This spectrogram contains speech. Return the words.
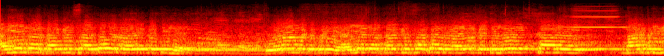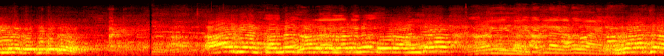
ஐயங்கார் பேக்கரி சார்பா ஒரு வயல் கட்டில. உராமட்டப்படி ஐயங்கார் பேக்கரி சார்பா ஒரு வயல் கட்டில. காலை மாடுபடி வீரர் வெற்றி பெற்றார் ஆர்வியன் கண்ணன் அவர்கள் ஒரு ராஜா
